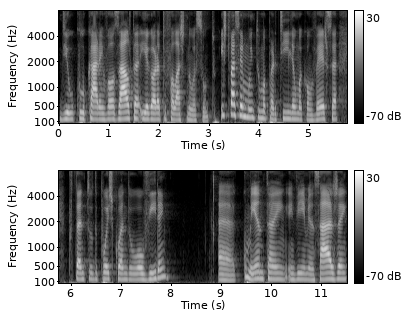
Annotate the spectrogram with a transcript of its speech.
de o colocar em voz alta e agora tu falaste no assunto. Isto vai ser muito uma partilha, uma conversa, portanto, depois, quando ouvirem, uh, comentem, enviem mensagem,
